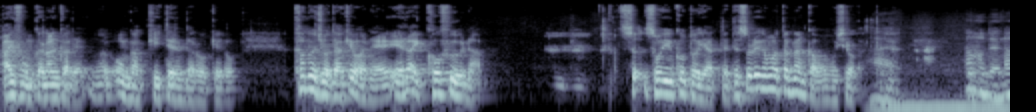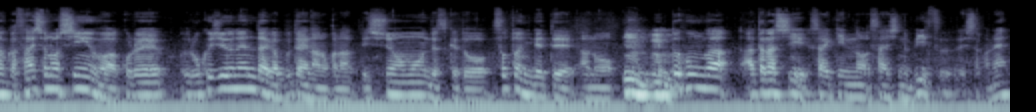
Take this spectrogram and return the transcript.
iPhone かなんかで音楽聴いてるんだろうけど、彼女だけはね、えらい古風な、そそういうことをやってて、それがまたなんか面白かったはいね。なのでなんか最初のシーンはこれ60年代が舞台なのかなって一瞬思うんですけど外に出てあのうんうんヘッドホンが新しい最近の最新のビーツでしたかね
